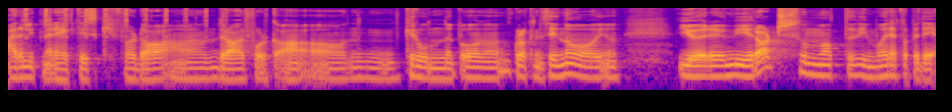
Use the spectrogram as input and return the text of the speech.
er det litt mer hektisk, for da drar folk av kronene på klokkene sine og gjør mye rart, som at vi må rette opp i det.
